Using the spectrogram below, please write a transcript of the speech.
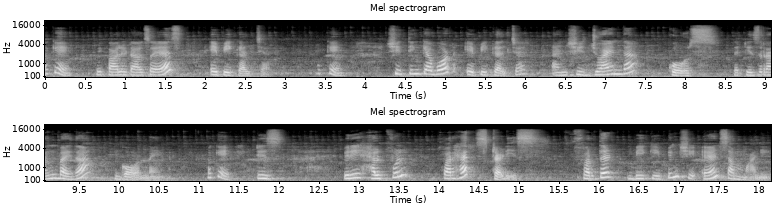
Okay, we call it also as apiculture. Okay, she think about apiculture and she joined the course that is run by the government. Okay, it is very helpful for her studies. For that beekeeping, she earned some money.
